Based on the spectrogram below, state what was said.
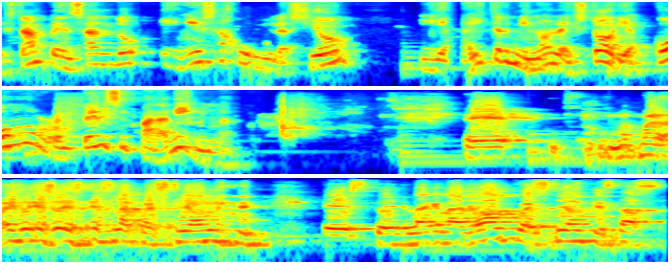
están pensando en esa jubilación y ahí terminó la historia. ¿Cómo romper ese paradigma? Eh, bueno, esa es, la cuestión, este, la, gran cuestión que estás,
